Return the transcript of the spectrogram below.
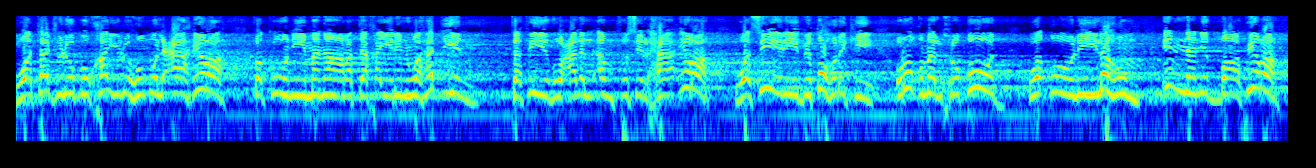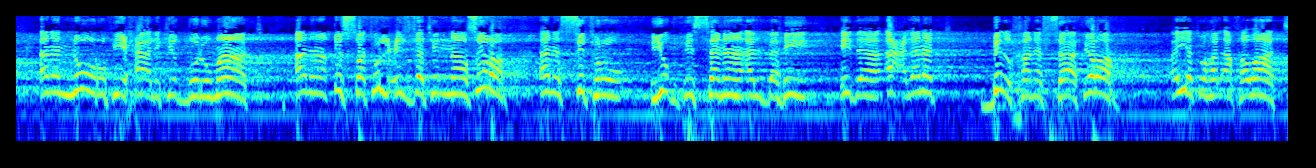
وتجلب خيلهم العاهرة. فكوني منارة خير وهدي تفيض على الأنفس الحائرة. وسيري بطهرك رغم الحقود وقولي لهم إنني الضافرة. أنا النور في حالك الظلمات. أنا قصة العزة الناصرة. أنا الستر يضفي السناء البهي إذا أعلنت بالخنا السافرة أيتها الأخوات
